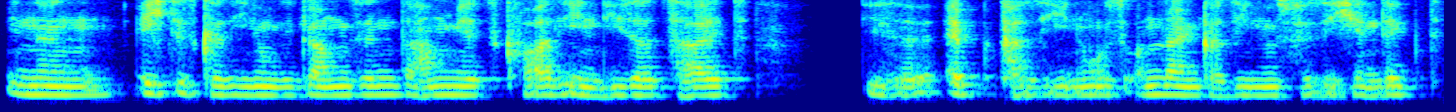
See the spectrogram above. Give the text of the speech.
in ein echtes Casino gegangen sind, haben jetzt quasi in dieser Zeit diese App-Casinos, Online-Casinos für sich entdeckt.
